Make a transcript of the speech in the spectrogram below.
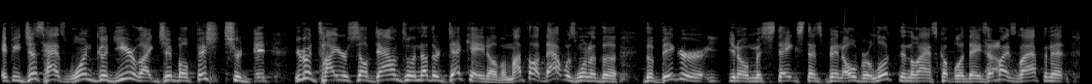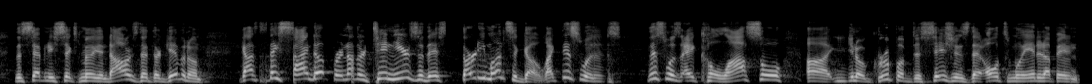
if he just has one good year like Jimbo Fisher did, you're going to tie yourself down to another decade of him. I thought that was one of the, the bigger, you know, mistakes that's been overlooked in the last couple of days. Yep. Everybody's laughing at the $76 million that they're giving them. Guys, they signed up for another 10 years of this 30 months ago. Like this was this was a colossal, uh, you know, group of decisions that ultimately ended up in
